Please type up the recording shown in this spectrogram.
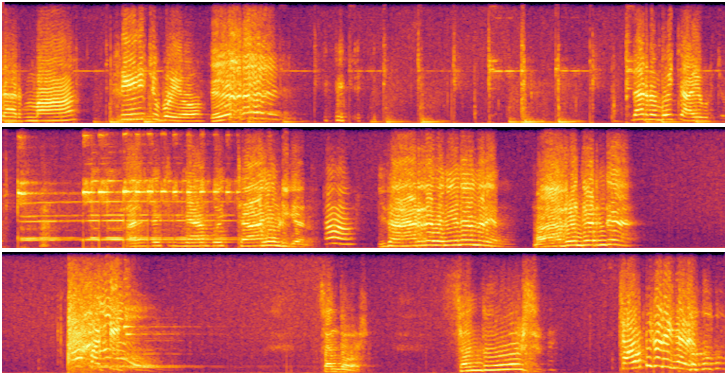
ധർമ്മ ക്ഷീണിച്ചു പോയോ. ധർമ്മം പോയി ചായ കുടിച്ചോ ചേച്ചി ഞാൻ പോയി ചായ കുടിക്കാനോ? ഇത് ആരുടെ വനിയനാന്നറിയാമോ മാധവൻ ചേട്ടന്റെ സന്തോഷം. സന്തോഷം. ചവിട്ടിക്കളി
